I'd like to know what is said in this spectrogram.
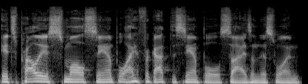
It's probably a small sample. I forgot the sample size on this one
